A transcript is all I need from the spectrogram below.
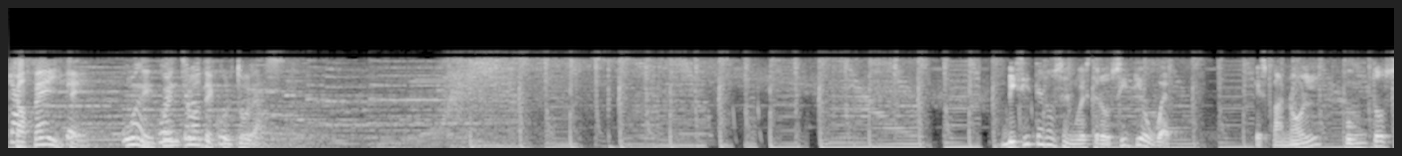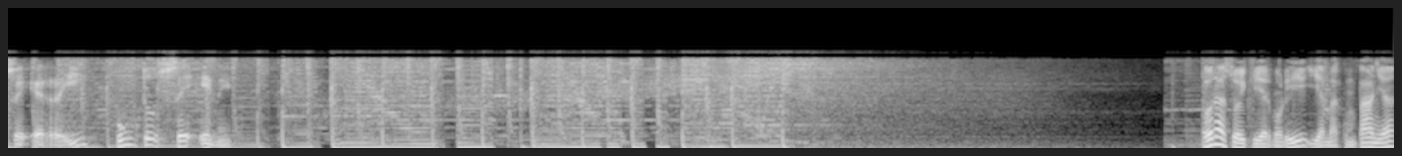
Café y Té, un encuentro de culturas. Visítenos en nuestro sitio web espanol.cri.cn. Hola, soy Guillermo Lee y me acompaña,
